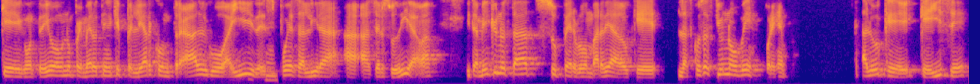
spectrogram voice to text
que, como te digo, uno primero tiene que pelear contra algo ahí, después salir a, hacer su día, ¿va? Y también que uno está súper bombardeado, que las cosas que uno ve, por ejemplo, algo que, que hice,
